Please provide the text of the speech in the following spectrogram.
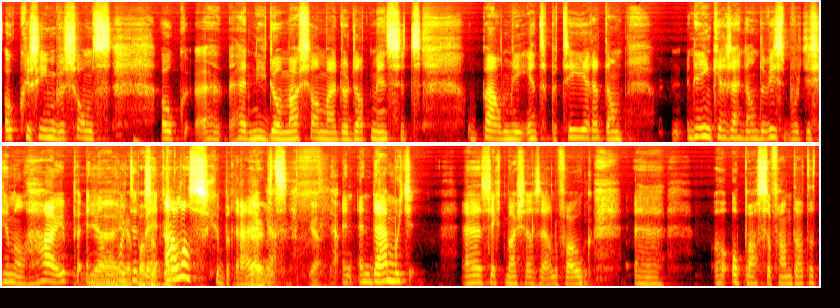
Ook gezien we soms, ook eh, het niet door Marcel, maar doordat mensen het op een bepaalde manier interpreteren, dan in één keer zijn dan de wisbordjes helemaal hype en Ja, dan ja, wordt het bij op de- alles gebruikt. En, en daar moet je, eh, zegt Marcel zelf ook, eh, oppassen van dat het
